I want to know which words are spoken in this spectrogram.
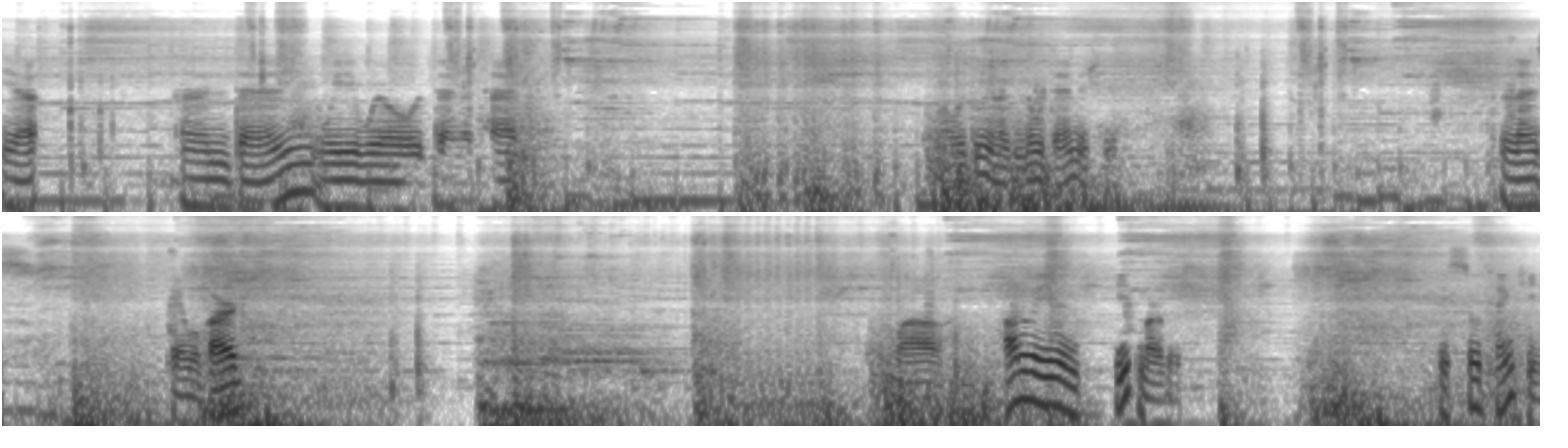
Yeah. And then we will then attack. Oh, we're doing like no damage here. Let's. Okay, we'll guard. Wow. How do we even beat Vargas. He's so tanky.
